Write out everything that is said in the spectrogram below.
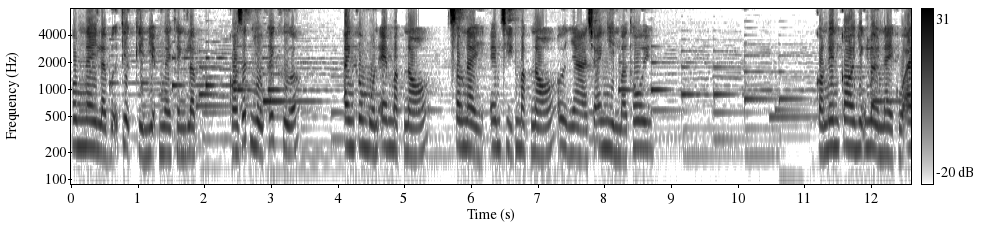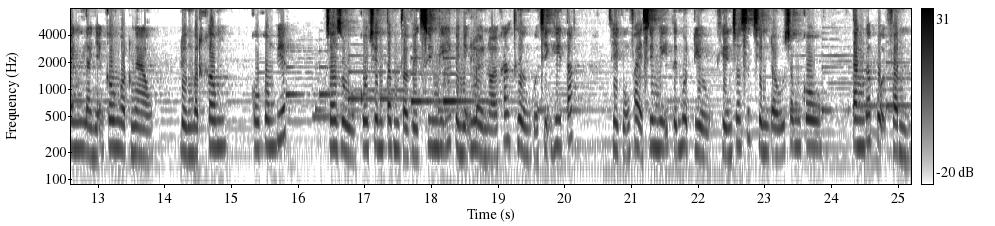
Hôm nay là bữa tiệc kỷ niệm ngày thành lập, có rất nhiều khách khứa. Anh không muốn em mặc nó, sau này em chỉ mặc nó ở nhà cho anh nhìn mà thôi. Có nên coi những lời này của anh là những câu ngọt ngào, đường mật không? Cô không biết. Cho dù cô chuyên tâm vào việc suy nghĩ về những lời nói khác thường của Trịnh Hy Tắc, thì cũng phải suy nghĩ tới một điều khiến cho sức chiến đấu trong cô tăng gấp bội phần,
